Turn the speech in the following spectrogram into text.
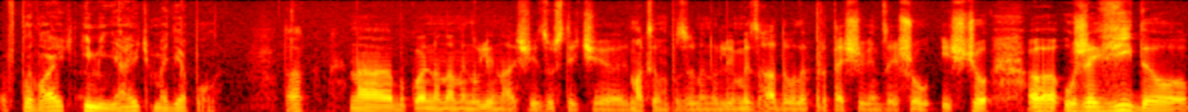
впливають і міняють медіаполе. Так. На буквально на минулій нашій зустрічі, максимум позаминулій, ми згадували про те, що він зайшов, і що е, уже відео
